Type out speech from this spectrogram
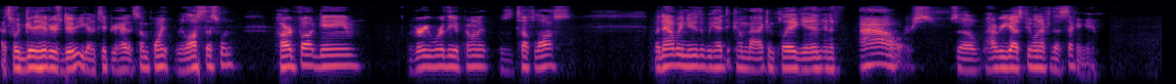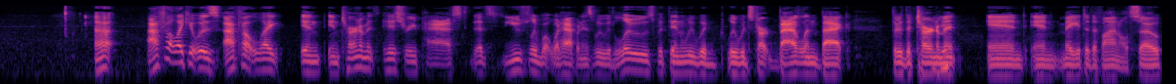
that's what good hitters do. You got to tip your hat at some point. We lost this one, hard fought game, very worthy opponent. It was a tough loss, but now we knew that we had to come back and play again in hours. So, how are you guys feeling after that second game? Uh, I felt like it was. I felt like in in tournament history past, that's usually what would happen is we would lose, but then we would we would start battling back through the tournament mm-hmm. and and make it to the final. So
